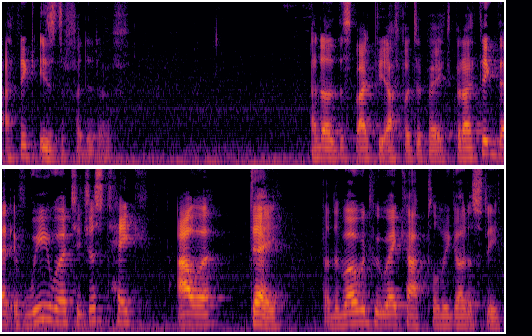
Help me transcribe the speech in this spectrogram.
I think, is definitive. I know this might be up for debate, but I think that if we were to just take our day, from the moment we wake up till we go to sleep,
